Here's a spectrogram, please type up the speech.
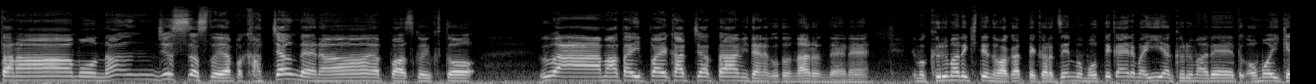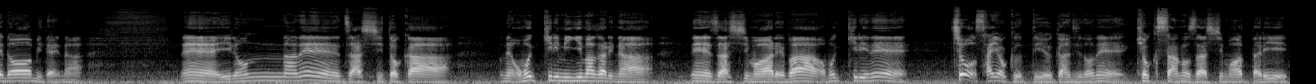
たなもう何十冊とやっぱ買っちゃうんだよなやっぱあそこ行くと。うわー、またいっぱい買っちゃったみたいなことになるんだよね。でも車で来てんの分かってから全部持って帰ればいいや、車で、とか重いけど、みたいな。ねえいろんなね、雑誌とか、ね、思いっきり右曲がりな、ね、雑誌もあれば、思いっきりね、超左翼っていう感じのね、極左の雑誌もあったり、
